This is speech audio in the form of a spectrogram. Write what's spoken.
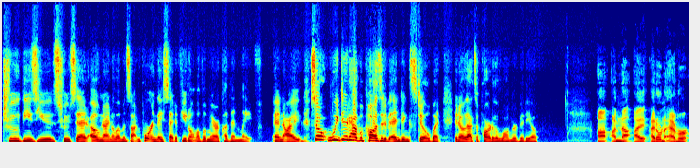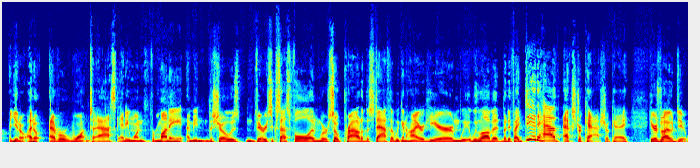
to these youths who said, oh, 9 11 is not important. They said, if you don't love America, then leave. And I, so we did have a positive ending still, but you know, that's a part of the longer video. Uh, I'm not. I, I don't ever. You know. I don't ever want to ask anyone for money. I mean, the show is very successful, and we're so proud of the staff that we can hire here, and we we love it. But if I did have extra cash, okay, here's what I would do.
